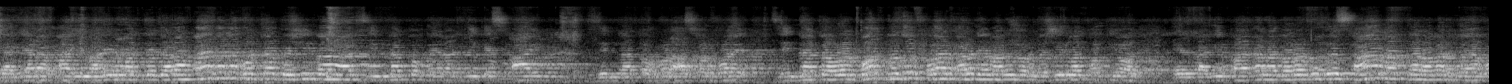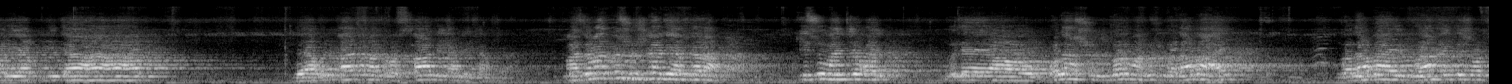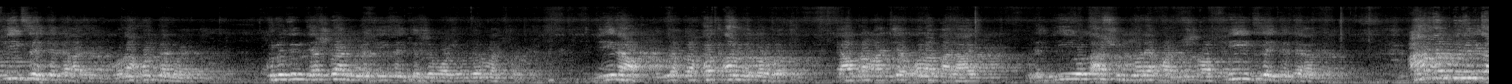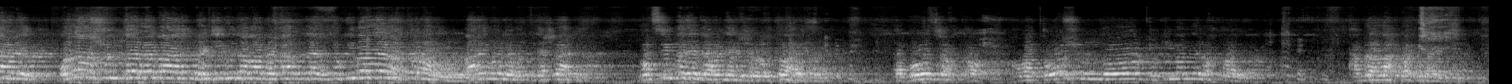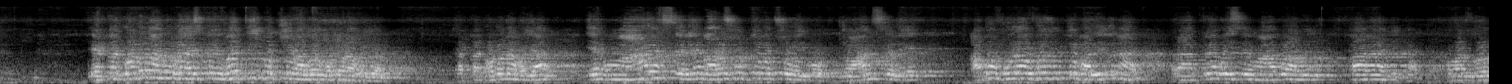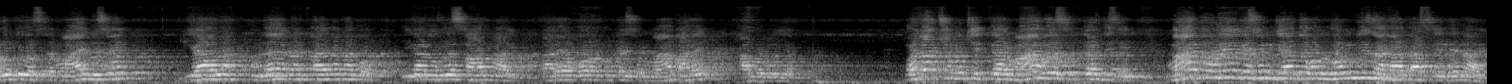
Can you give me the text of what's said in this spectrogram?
যারা পাই বাড়ির মধ্যে, যারা পায়খানা করছে, বেশিরভাগ জিন্নাত মেয়েরার দিকে চাই জিন্নাত হল আসর পড়ে জিন্নাত হল বদ নজর পড়ার কারণে মানুষের বেশিরভাগ ক্ষতি হয়। এর লাগে পায়খানা করার উপরে সাল আপনার আমার দয়া করি আপনি যান। দয়া করে পায়খানা মাঝে সুশলা দিয়ে আপনারা। কিছু মানুষে হয় বলে সুন্দর মানুষ গলা পায়। গলা পায় গুড়া খাইতে সময় ঠিক যাইতে দেখা যায়, ওলা করবে নয় কোনোদিন দেশ লাগে বলে ঠিক যাইতে সময় সুন্দর মানুষ জি না তুমি একটা কথা আলোচনা করব আমরা মানুষের ওলা বলে, কি ওলা সুন্দর এক মানুষ সময় ঠিক যাইতে দেখা যায়। আর বলে কি ওলা সুন্দর রে বা বেটি বুঝা বা বেটা বুঝা? তো কীভাবে রাখতে পারব বারে আছে তা সুন্দর টুকি মানে রক্ত হয় আমরা আল্লাহ পাকি পাইছি একটা ঘটনা আমরা আজকে পঁয়ত্রিশ বছর আগের ঘটনা হইয়া, একটা ঘটনা হইয়া, এক মার ছেলে বারো চোদ্দ বছর হইব, জোয়ান ছেলে। আবার পুরা উপযুক্ত বালিও না, রাত্রে বইছে মা গো, আমি পায়খানা দেখা। আমার গরম তো আছে মায়ের নিশ্চয় গিয়া ওলা খুলে এখন পায়খানা গো? ইগান উপরে সাল নাই, তারে গরম ঢুকাইছে মা বারে আলো লইয়া। হঠাৎ শুনো চিৎকার, মা হয়ে চিৎকার দিছে মা দৌড়ে গেছেন, যা তখন লঙ্গি জায়গা তার ছেলে নাই।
